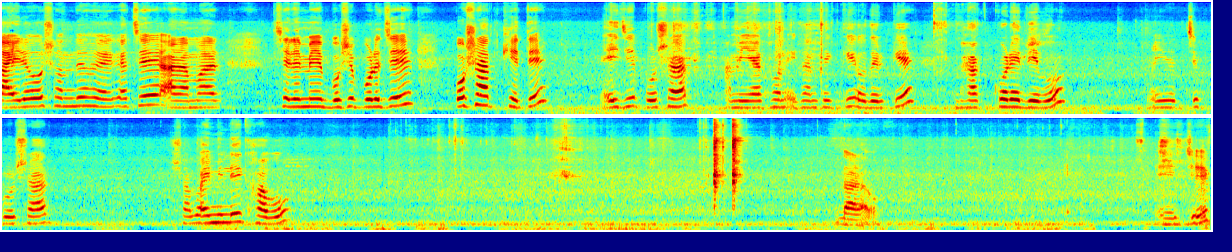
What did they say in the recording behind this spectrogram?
বাইরেও সন্ধে হয়ে গেছে আর আমার ছেলে মেয়ে বসে পড়েছে প্রসাদ খেতে। এই যে প্রসাদ আমি এখন এখান থেকে ওদেরকে ভাগ করে দেব। এই হচ্ছে প্রসাদ। সবাই মিলে খাব। দাঁড়াও। এই যে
